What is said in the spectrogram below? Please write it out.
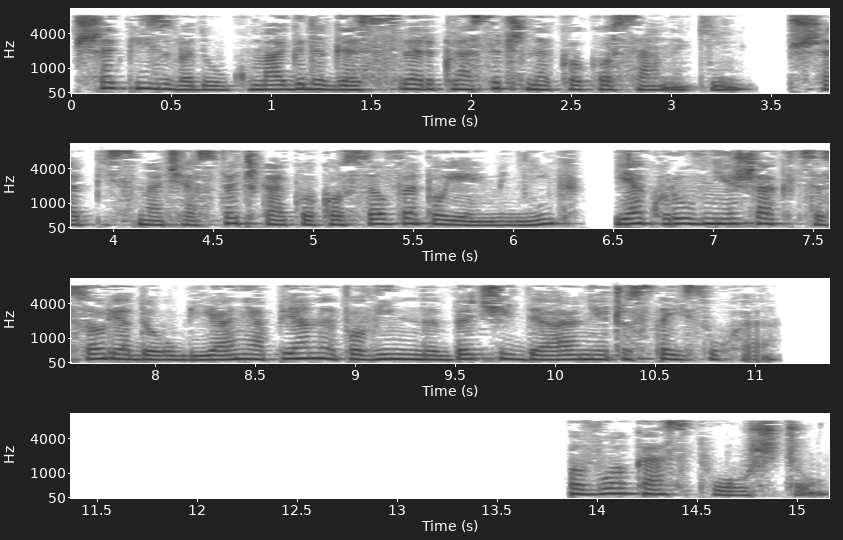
przepis według Magdy Gessler klasyczne kokosanki, przepis na ciasteczka kokosowe pojemnik, jak również akcesoria do ubijania piany powinny być idealnie czyste i suche. Powłoka z tłuszczu,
